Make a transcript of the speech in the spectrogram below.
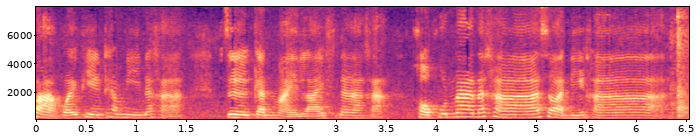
ฝากไว้เพียงเท่านี้นะคะ เจอกันใหม่ไลฟ์หน้าค่ะ ขอบคุณมากนะคะ สวัสดีค่ะ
